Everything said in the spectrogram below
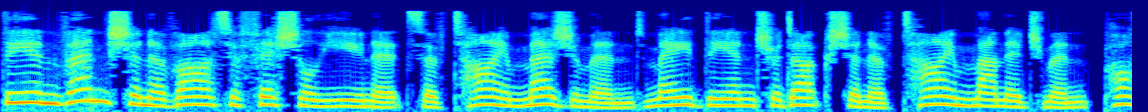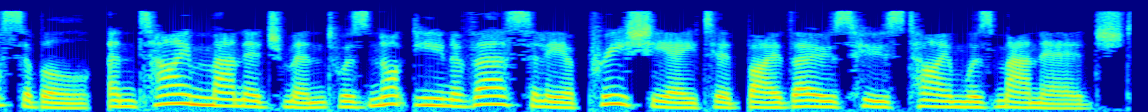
The invention of artificial units of time measurement made the introduction of time management possible, and time management was not universally appreciated by those whose time was managed.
